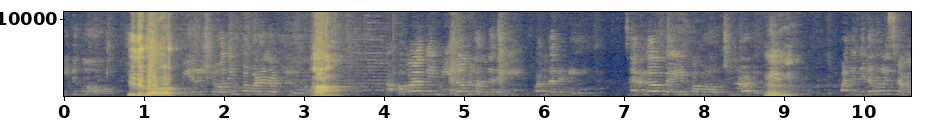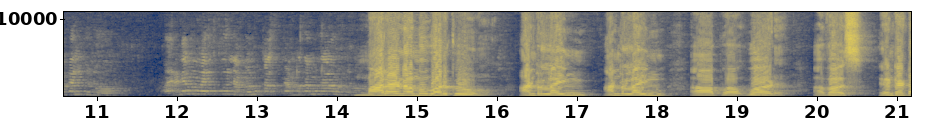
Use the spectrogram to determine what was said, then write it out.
ఇదిగో ఇదిగో మీరు శోధింపబడినట్లు ఆ, అపవాది మీలో కొందరి కొందరిని చెరలో వేయింపబోచున్నాడు ఉమ్, పది దినములు శ్రమ కలుగును. మరణము వరకు అండర్లయింగ్ అండర్లయింగ్ వర్డ్ వర్స్ ఏంటంట?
